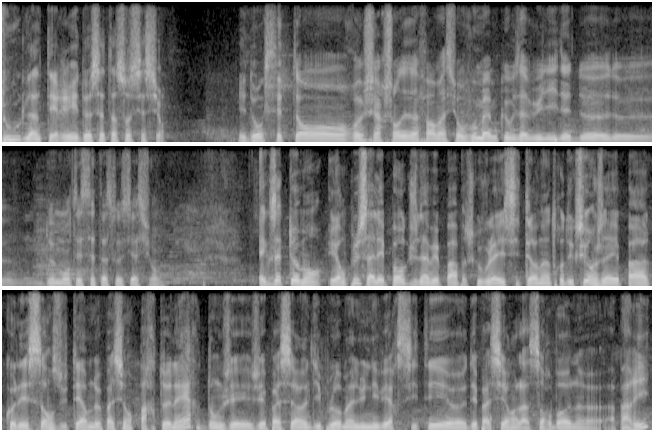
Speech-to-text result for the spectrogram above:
D'où l'intérêt de cette association. Et donc c'est en recherchant des informations vous-même que vous avez eu l'idée de monter cette association? Exactement. Et en plus, à l'époque, je n'avais pas, parce que vous l'avez cité en introduction, je n'avais pas connaissance du terme de patient partenaire. Donc, j'ai passé un diplôme à l'université euh, des patients à la Sorbonne euh, à Paris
